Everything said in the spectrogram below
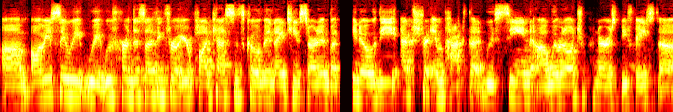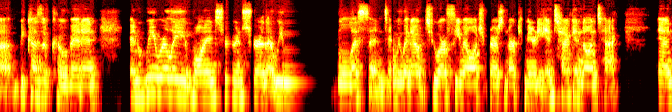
um, obviously, we, we we've heard this I think throughout your podcast since COVID nineteen started. But you know the extra impact that we've seen uh, women entrepreneurs be faced uh, because of COVID, and and we really wanted to ensure that we listened and we went out to our female entrepreneurs in our community in tech and non-tech, and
